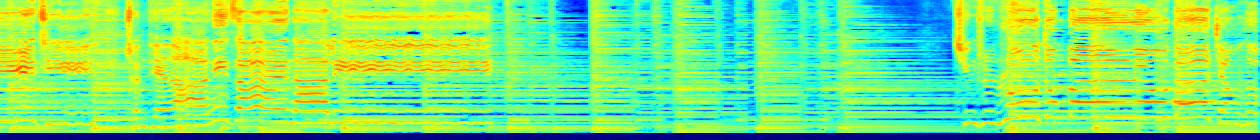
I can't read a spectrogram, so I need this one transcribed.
一季，春天啊，你在哪里？青春如同奔流的江河，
